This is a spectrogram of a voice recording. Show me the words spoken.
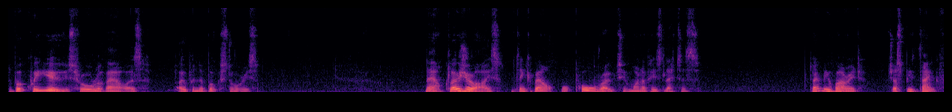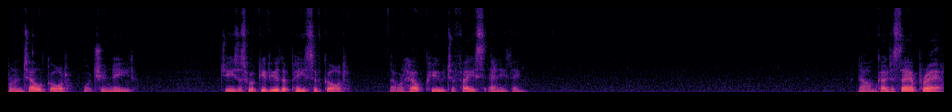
The book we use for all of ours, Open the Book Stories. Now, close your eyes and think about what Paul wrote in one of his letters. Don't be worried, just be thankful and tell God what you need. Jesus will give you the peace of God that will help you to face anything. Now I'm going to say a prayer.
